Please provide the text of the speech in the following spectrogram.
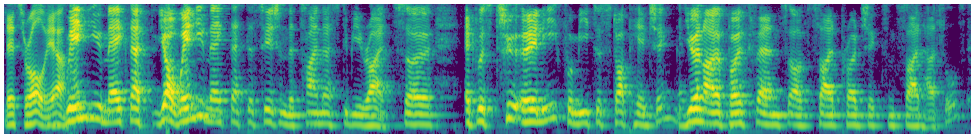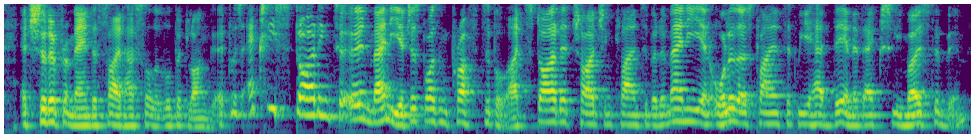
Let's roll, yeah. When you make that, yeah, when you make that decision, the time has to be right. So it was too early for me to stop hedging. You and I are both fans of side projects and side hustles. It should have remained a side hustle a little bit longer. It was actually starting to earn money. It just wasn't profitable. I'd started charging clients a bit of money, and all of those clients that we had then have actually, most of them,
